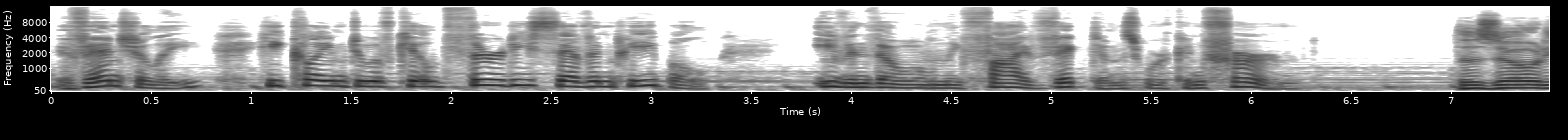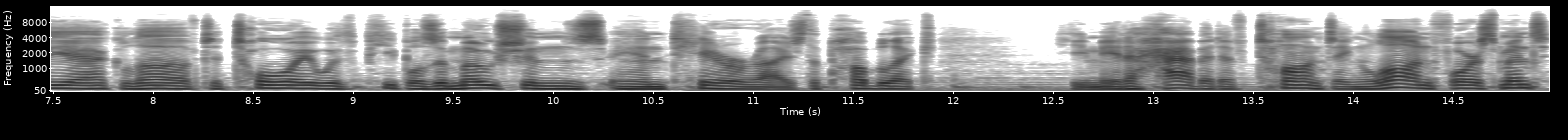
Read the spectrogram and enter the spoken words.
Eventually, he claimed to have killed 37 people, even though only five victims were confirmed. The Zodiac loved to toy with people's emotions and terrorize the public. He made a habit of taunting law enforcement,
